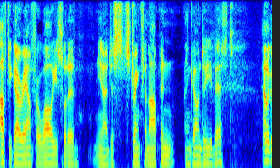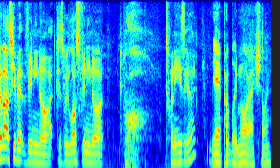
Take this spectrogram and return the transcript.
after you go around for a while, you sort of, you know, just strengthen up and, and go and do your best. And I've got to ask you about Vinny Knight because we lost Vinny Knight oh, 20 years ago. Yeah, probably more actually.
